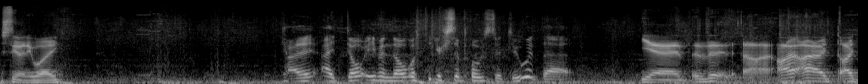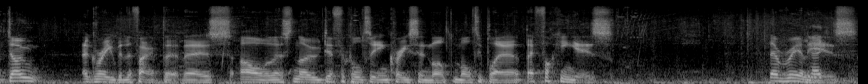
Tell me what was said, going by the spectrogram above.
It's the only way. I, I don't even know what you're supposed to do with that. Yeah, the, I, I I don't agree with the fact that there's oh there's no difficulty increase in multi multiplayer. There fucking is. There really I, is.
